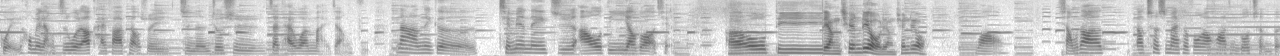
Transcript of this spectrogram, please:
贵。后面两只为了要开发票，所以只能就是在台湾买这样子。那那个前面那一只 ROD 要多少钱？ROD 两千六，两千六。哇，想不到要要测试麦克风要花这么多成本，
